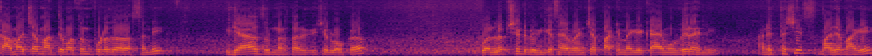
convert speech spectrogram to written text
कामाच्या माध्यमातून पुढं जात असताना या जुन्नर तालुक्याची लोक वल्लभशेठ बेनके साहेबांच्या पाठीमागे कायम उभी राहिली आणि तशीच माझ्या मागे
